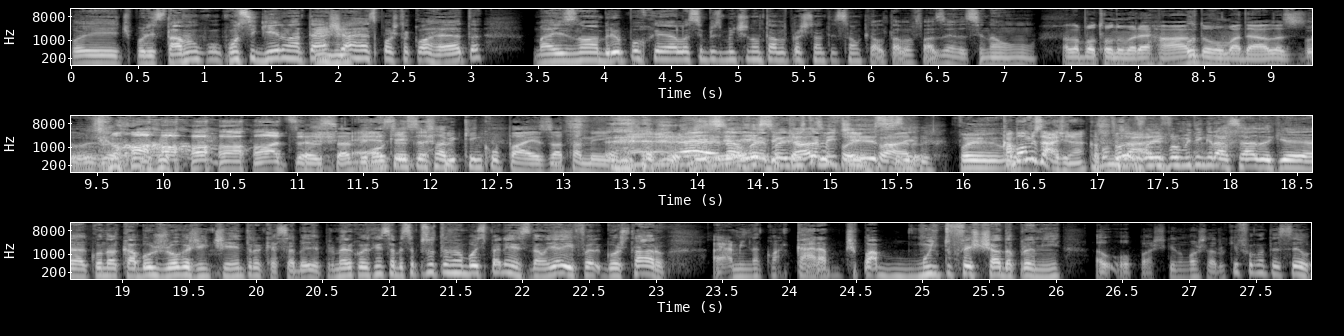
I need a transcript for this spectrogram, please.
Foi, tipo, eles estavam, conseguiram até Uhum. achar a resposta correta, mas não abriu porque ela simplesmente não tava prestando atenção no que ela tava fazendo. Senão. Ela botou o número errado, uma delas. Nossa. Sabe? Ok, você sabe quem culpar, exatamente. É, Nesse- não, foi, foi justamente foi, isso. claro. Foi, Acabou a amizade, né? Acabou a Foi, amizade. foi, foi muito engraçado que eh, quando acabou o jogo a gente entra, quer saber? A primeira coisa que quer saber se a pessoa teve uma boa experiência. Não, e aí, foi- gostaram? Aí a menina com a cara, tipo, a- muito fechada pra mim. Eu, Opa, acho que não gostaram. O que foi que aconteceu?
